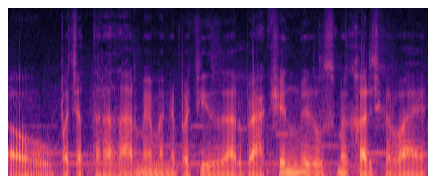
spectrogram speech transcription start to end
पचहत्तर हज़ार में मैंने पच्चीस हज़ार रुपये एक्शन में उसमें खर्च करवाए।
